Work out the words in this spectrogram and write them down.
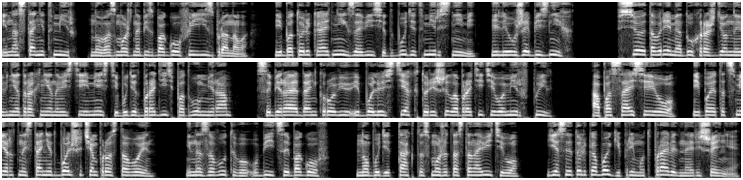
И настанет мир, но, возможно, без богов и избранного, ибо только от них зависит, будет мир с ними или уже без них. Все это время дух, рожденный в недрах ненависти и мести, будет бродить по двум мирам, собирая дань кровью и болью с тех, кто решил обратить его мир в пыль. Опасайся его, ибо этот смертный станет больше, чем просто воин, и назовут его убийцей богов. Но будет так, кто сможет остановить его, если только боги примут правильное решение.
